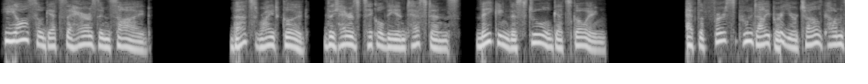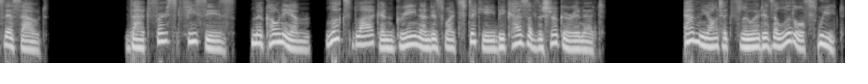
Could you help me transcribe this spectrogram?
he also gets the hairs inside. That's right good, the hairs tickle the intestines, making the stool gets going. At the first poo diaper your child comes this out. That first feces, meconium, looks black and green and is wet sticky because of the sugar in it. Amniotic fluid is a little sweet.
